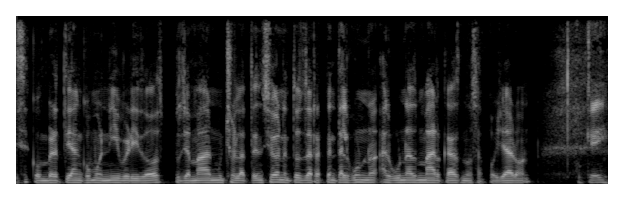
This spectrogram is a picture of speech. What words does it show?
se convertían como en híbridos, pues llamaban mucho la atención. Entonces de repente algunas marcas nos apoyaron. Ok.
